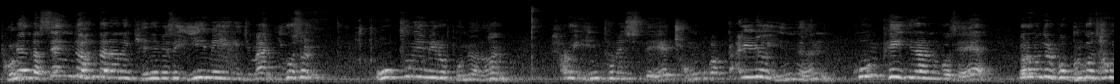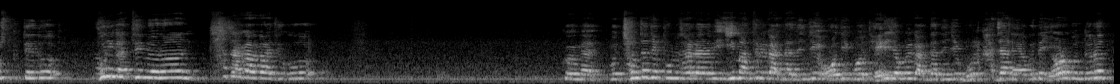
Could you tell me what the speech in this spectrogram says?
보낸다, 샌드 한다라는 개념에서 이메일이지만 이것을 오픈 의미로 보면은 바로 인터넷 시대에 정보가 깔려 있는 홈페이지라는 곳에 여러분들 뭐 물건 사고 싶을 때도 우리 같으면은 찾아가 가지고 그뭐 전자제품을 살려면 이마트를 간다든지 어디 뭐 대리점을 간다든지 뭘 가잖아요. 근데 여러분들은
